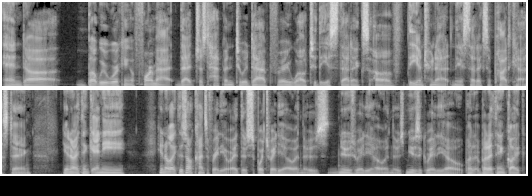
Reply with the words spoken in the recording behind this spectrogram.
and uh, but we were working a format that just happened to adapt very well to the aesthetics of the internet and the aesthetics of podcasting. You know, I think any you know, like there's all kinds of radio, right? There's sports radio and there's news radio and there's music radio. But but I think like,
